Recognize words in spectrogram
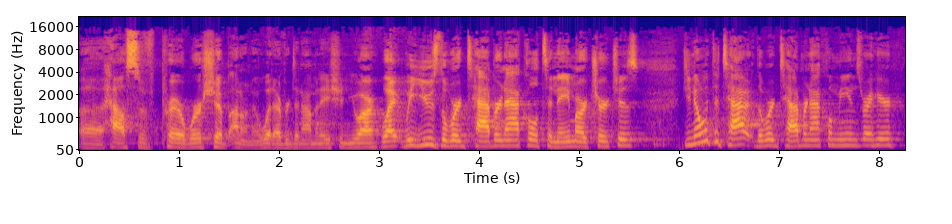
uh, House of Prayer Worship, I don't know, whatever denomination you are. We use the word tabernacle to name our churches. Do you know what the, ta- the word tabernacle means right here?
